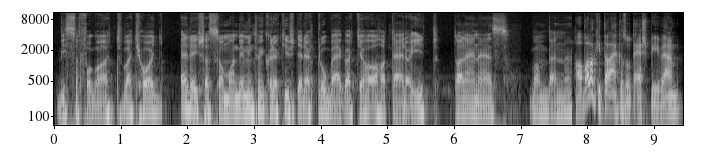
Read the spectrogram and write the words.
visszafogott, vagy hogy erre is azt szom mondani, mint amikor a kisgyerek próbálgatja a határait, talán ez van benne. Ha valaki találkozott SP-vel,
